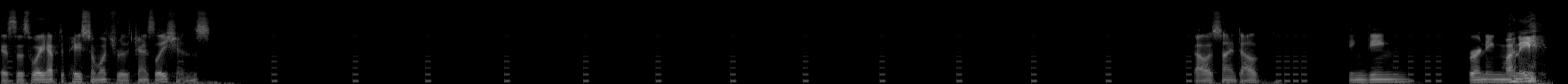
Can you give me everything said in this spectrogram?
Guess that's why you have to pay so much for the translations. Dollar sign, dollar, ding ding, burning money.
